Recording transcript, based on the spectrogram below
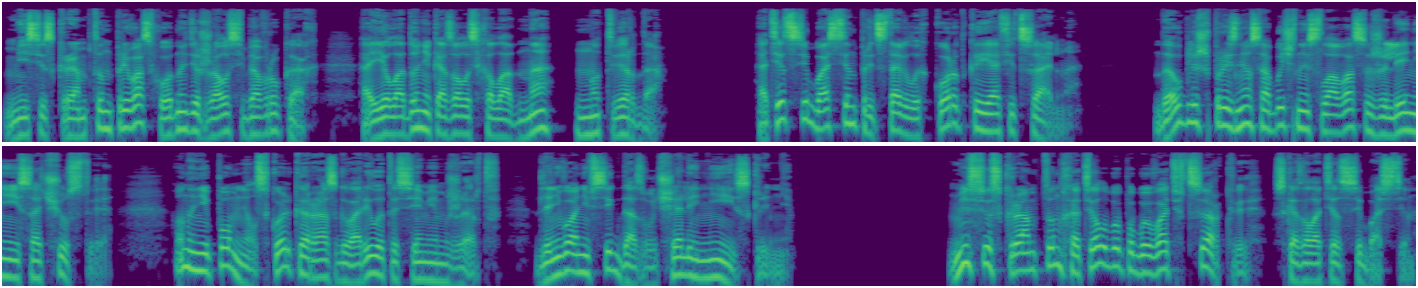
Миссис Крэмптон превосходно держала себя в руках, а ее ладонь оказалась холодна, но тверда. Отец Себастьян представил их коротко и официально. Делглиш произнес обычные слова сожаления и сочувствия. Он и не помнил, сколько раз говорил это семьям жертв. Для него они всегда звучали неискренне. «Миссис Крамптон хотела бы побывать в церкви», — сказал отец Себастьян,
